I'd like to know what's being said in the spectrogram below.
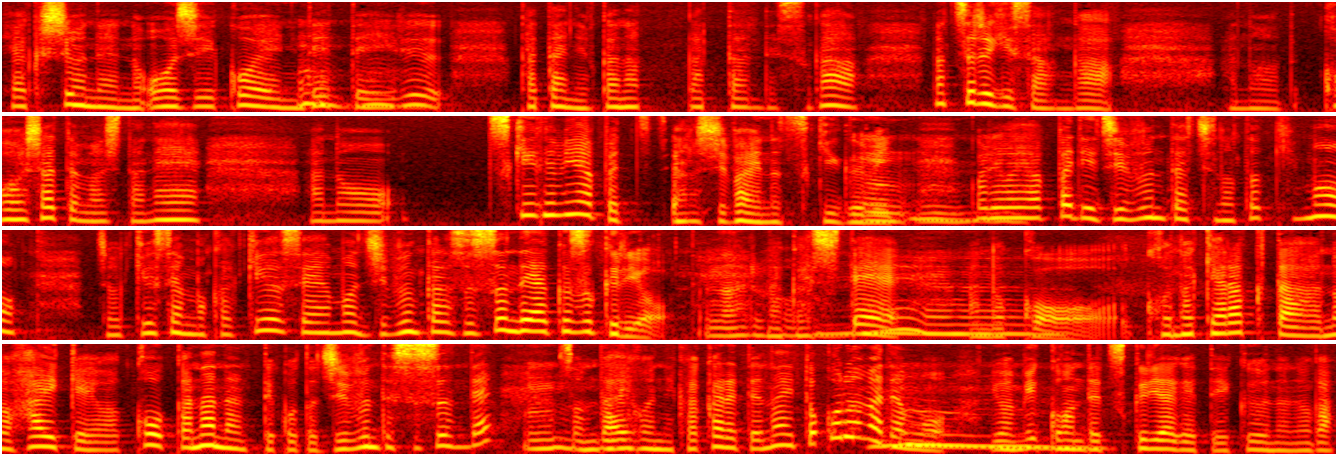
100周年の OG 公演に出ている方に伺ったんですが、まあ、剣さんがあのこうおっしゃってましたね。あの月組はやっぱりあの芝居の月組、うんうんうん、これはやっぱり自分たちの時も上級生も下級生も自分から進んで役作りをなんかして、ね、あのこうこのキャラクターの背景はこうかななんてことを自分で進んで、うん、その台本に書かれてないところまでも読み込ん。で作り上げていくようなのが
